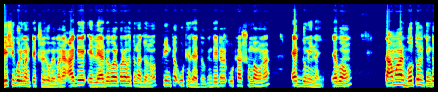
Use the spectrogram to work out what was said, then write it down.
বেশি পরিমাণ টেকসই হবে। মানে আগে এই লেয়ার ব্যবহার করা হতো না জন্য প্রিন্টটা উঠে যেত কিন্তু এটার উঠার সম্ভাবনা একদমই নাই। এবং তামার বোতল কিন্তু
